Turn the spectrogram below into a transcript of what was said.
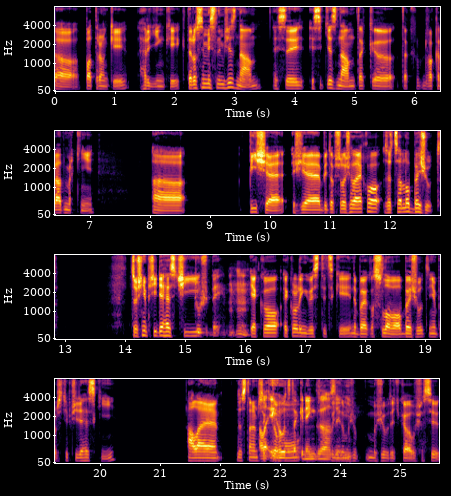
uh, patronky, hrdinky, kterou si myslím, že znám. Jestli, jestli tě znám, tak, uh, tak dvakrát mrkni. Uh, píše, že by to přeložila jako zrcadlo bežut. Což mně přijde hezčí Tužby. Mhm. jako, jako lingvisticky, nebo jako slovo bežut, mně prostě přijde hezký. Ale dostaneme se Ale k i tomu. hout taky není k Klidně to můžu, můžu teďka už asi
